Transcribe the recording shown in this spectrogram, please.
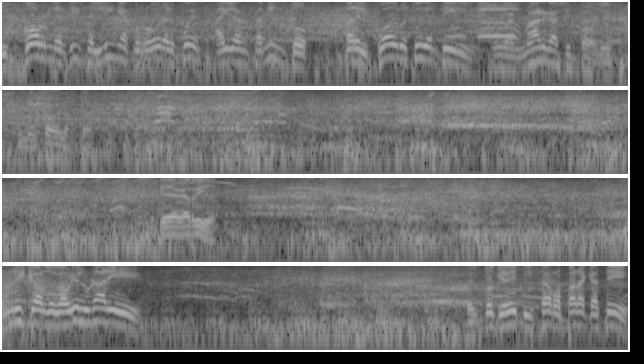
Y córner, dice en línea, corrobora el juez. Hay lanzamiento para el cuadro estudiantil. Jugan Margas y Poli, como en todos los cortes. Se queda agarrido. Ricardo Gabriel Lunari. El toque de Pizarro para Caté.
